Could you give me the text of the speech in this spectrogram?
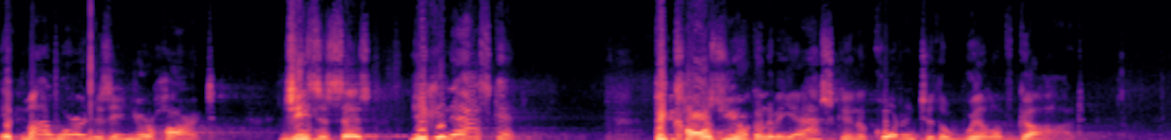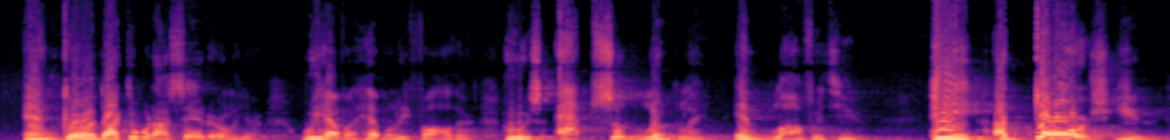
if my word is in your heart, Jesus says, you can ask it. Because you're going to be asking according to the will of God. And going back to what I said earlier, we have a Heavenly Father who is absolutely in love with you. He adores you.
